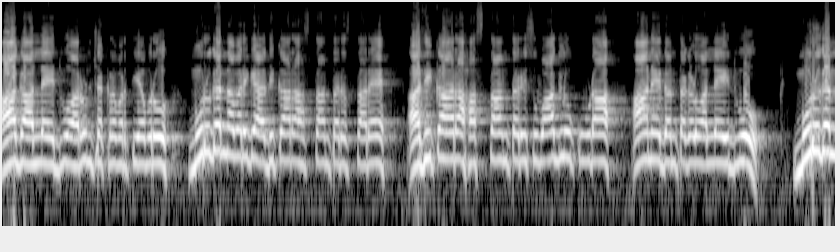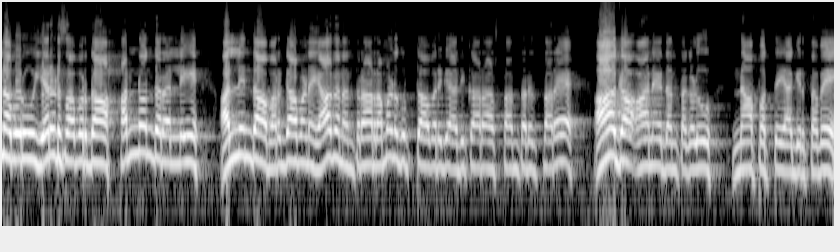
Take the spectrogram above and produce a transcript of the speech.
ಆಗ ಅಲ್ಲೇ ಇದ್ವು ಅರುಣ್ ಚಕ್ರವರ್ತಿ ಅವರು. ಮುರುಗನ್ ಅವರಿಗೆ ಅಧಿಕಾರ ಹಸ್ತಾಂತರಿಸ್ತಾರೆ. ಅಧಿಕಾರ ಹಸ್ತಾಂತರಿಸುವಾಗಲೂ ಕೂಡ ಆನೆ ದಂತಗಳು ಅಲ್ಲೇ ಇದ್ವು. ಮುರುಗನ್ ಅವರು ಎರಡು ಸಾವಿರದ ಹನ್ನೊಂದರಲ್ಲಿ ಅಲ್ಲಿಂದ ವರ್ಗಾವಣೆಯಾದ ನಂತರ ರಮಣಗುಪ್ತ ಅವರಿಗೆ ಅಧಿಕಾರ ಹಸ್ತಾಂತರಿಸ್ತಾರೆ ಆಗ ಆನೆ ದಂತಗಳು ನಾಪತ್ತೆಯಾಗಿರ್ತವೆ.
